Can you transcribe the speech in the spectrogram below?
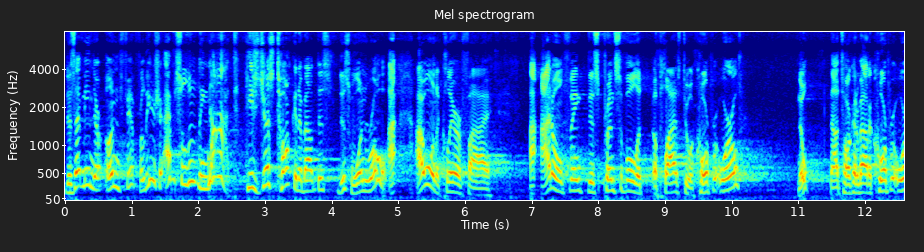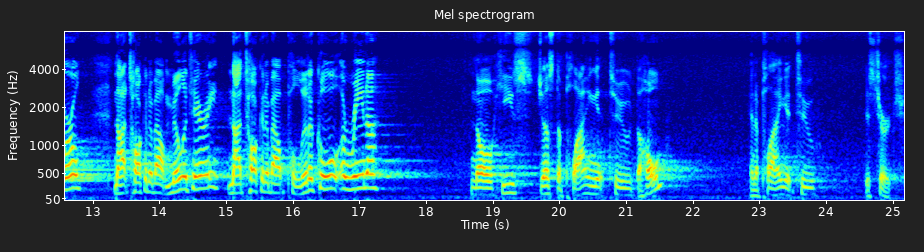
Does that mean they're unfit for leadership? Absolutely not. He's just talking about this, this one role. I, I want to clarify I, I don't think this principle applies to a corporate world. Nope. Not talking about a corporate world. Not talking about military. Not talking about political arena. No, he's just applying it to the home and applying it to his church.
